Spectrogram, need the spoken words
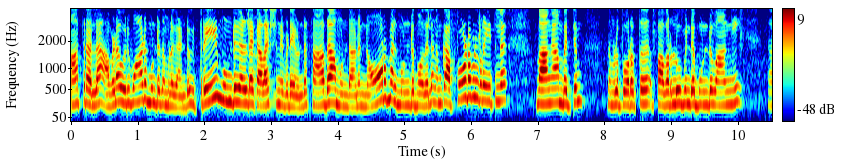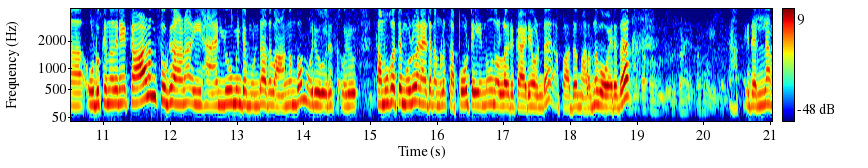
മാത്രമല്ല അവിടെ ഒരുപാട് മുണ്ട് നമ്മൾ കണ്ടു. ഇത്രയും മുണ്ടുകളുടെ കളക്ഷൻ ഇവിടെയുണ്ട് സാധാ മുണ്ടാണ്. നോർമൽ മുണ്ട് മുതൽ നമുക്ക് അഫോർഡബിൾ റേറ്റിൽ വാങ്ങാൻ പറ്റും. നമ്മൾ പുറത്ത് പവർലൂമിന്റെ മുണ്ട് വാങ്ങി ഉടുക്കുന്നതിനേക്കാളും സുഖമാണ് ഈ ഹാൻഡ്ലൂമിന്റെ മുണ്ട്. അത് വാങ്ങുമ്പം ഒരു ഒരു ഒരു സമൂഹത്തെ മുഴുവനായിട്ട് നമ്മൾ സപ്പോർട്ട് ചെയ്യുന്നു എന്നുള്ള ഒരു കാര്യമുണ്ട്. അപ്പോൾ അത് മറന്നു പോകരുത്. ഇതെല്ലാം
